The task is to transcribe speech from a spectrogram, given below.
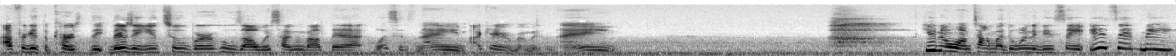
I forget the person. There's a YouTuber who's always talking about that. What's his name? I can't remember his name. You know what I'm talking about. The one that be saying, "Is it me?"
